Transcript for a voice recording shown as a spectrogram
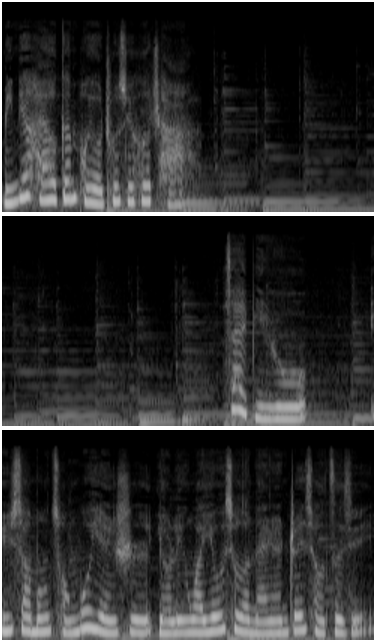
明天还要跟朋友出去喝茶。”再比如，于小萌从不掩饰有另外优秀的男人追求自己，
